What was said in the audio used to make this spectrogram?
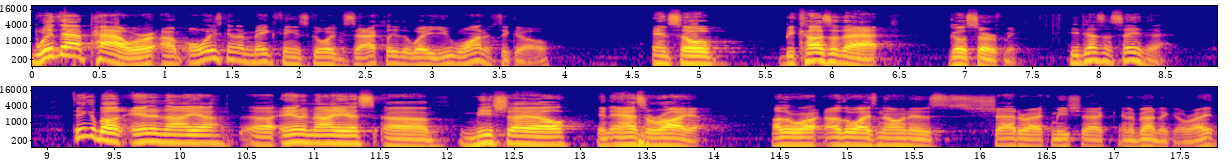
with that power, I'm always going to make things go exactly the way you want it to go. And so, because of that, go serve me. He doesn't say that. Think about Ananias, uh, Ananias uh, Mishael, and Azariah, otherwise known as Shadrach, Meshach, and Abednego, right?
